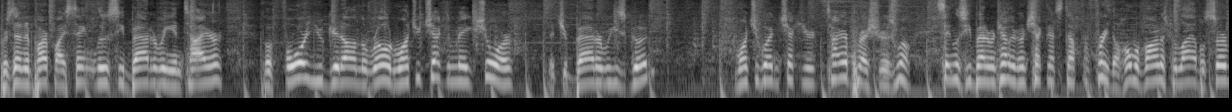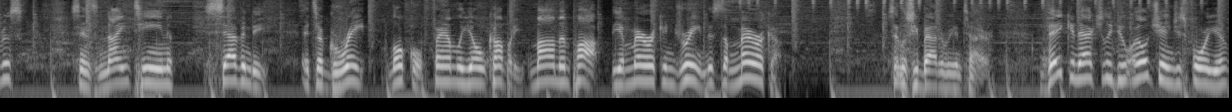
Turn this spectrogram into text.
presented in part by St. Lucie Battery and Tire. Before you get on the road, why don't you check to make sure that your battery's good? Why don't you go ahead and check your tire pressure as well? St. Lucie Battery and Tire, they're going to check that stuff for free. The home of honest, reliable service since 1970. It's a great local family owned company. Mom and pop, the American dream. This is America. St. Lucie Battery and Tire. They can actually do oil changes for you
